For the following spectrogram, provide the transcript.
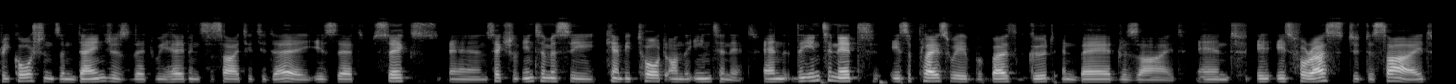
precautions and dangers that we have in society today is that sex and sexual intimacy can be taught on the internet. And the internet is a place where both good and bad reside. And it is for us to decide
